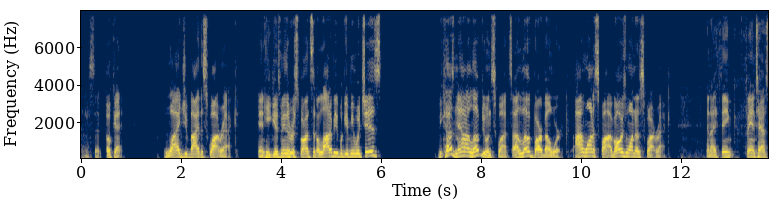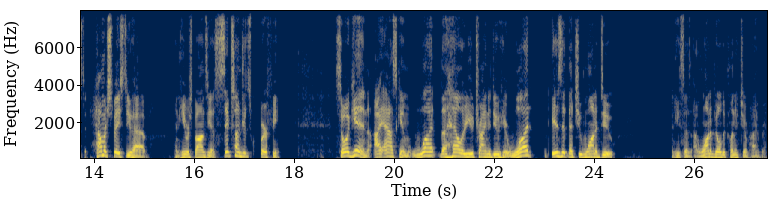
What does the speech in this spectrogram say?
And I said, okay, why'd you buy the squat rack? And he gives me the response that a lot of people give me, which is, because man, I love doing squats. I love barbell work. I want a squat. I've always wanted a squat rack. And I think, fantastic. How much space do you have? And he responds, he has 600 square feet. So again, I ask him, what the hell are you trying to do here? What is it that you want to do? And he says, I want to build a clinic gym hybrid.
